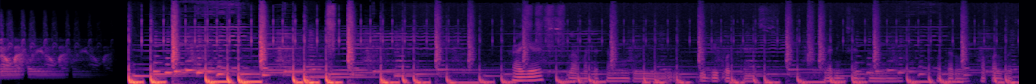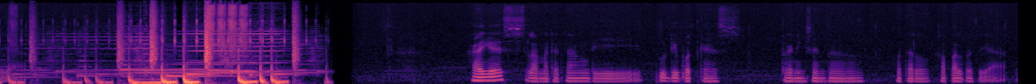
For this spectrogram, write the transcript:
Hai guys, selamat datang di Udi Podcast Training Center Hotel Kapal Berjaya. Hai guys, selamat datang di Udi Podcast Training Center Hotel Kapal Pesiar.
